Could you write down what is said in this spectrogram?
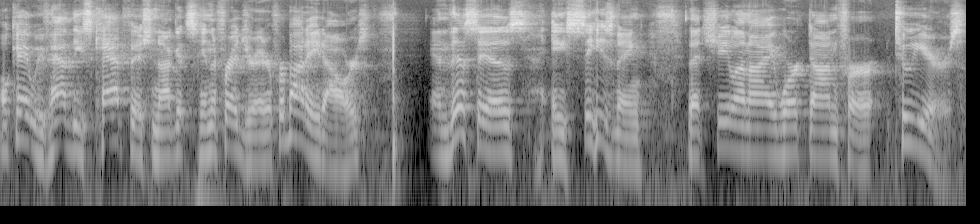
Okay, we've had these catfish nuggets in the refrigerator for about eight hours. And this is a seasoning that Sheila and I worked on for two years.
